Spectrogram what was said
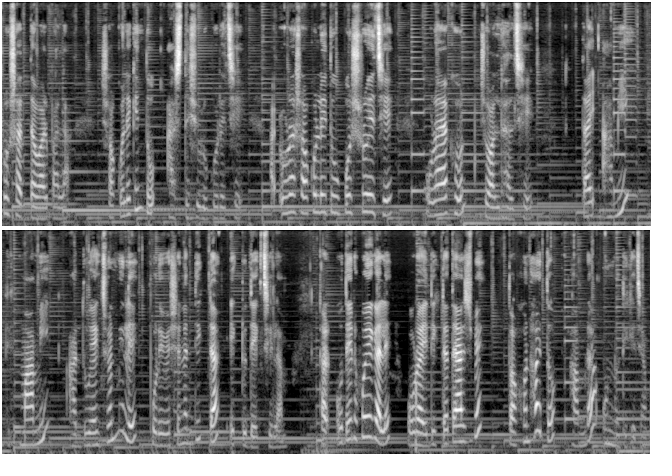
প্রসাদ দেওয়ার পালা। সকলে কিন্তু আসতে শুরু করেছে। আর ওরা সকলেই তো উপোস রয়েছে, ওরা এখন জল ঢালছে। তাই আমি, মামি আর দু একজন মিলে পরিবেশনের দিকটা একটু দেখছিলাম। কারণ ওদের হয়ে গেলে ওরা এই দিকটাতে আসবে, তখন হয়তো আমরা অন্যদিকে যাব।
